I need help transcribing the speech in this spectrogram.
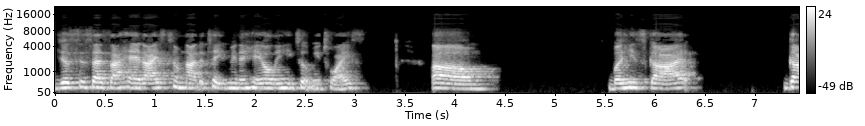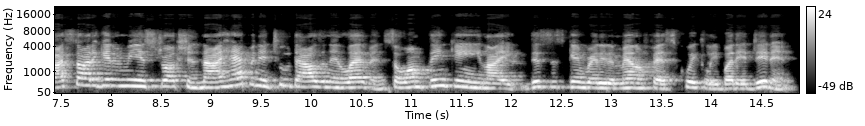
just as I had asked Him not to take me to hell, and He took me twice. Um, but He's God. God started giving me instructions. Now it happened in 2011, so I'm thinking like this is getting ready to manifest quickly, but it didn't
